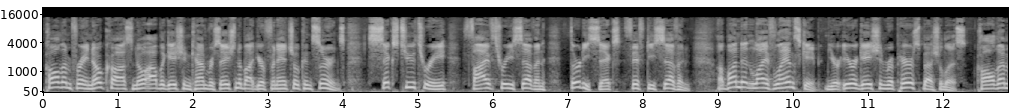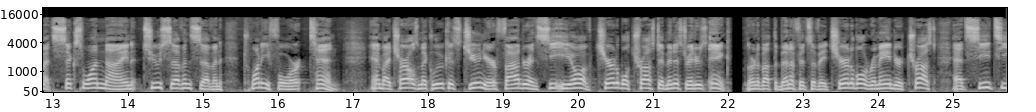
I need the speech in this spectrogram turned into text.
Call them for a no cost, no obligation conversation about your financial concerns. 623 537 3657. Abundant Life Landscape, your irrigation repair specialist. Call them at 619 277 2410. And by Charles McLucas Jr., founder and CEO of Charitable Trust Administrators, Inc. Learn about the benefits of a charitable remainder trust at ctai-ca.com.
